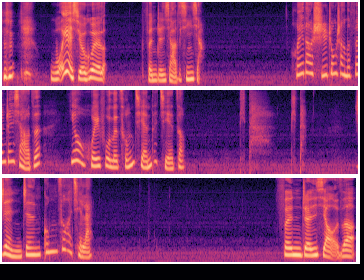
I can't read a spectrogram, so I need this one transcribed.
我也学会了，分针小子心想。回到时钟上的分针小子，又恢复了从前的节奏，滴答滴答，认真工作起来。分针小子。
